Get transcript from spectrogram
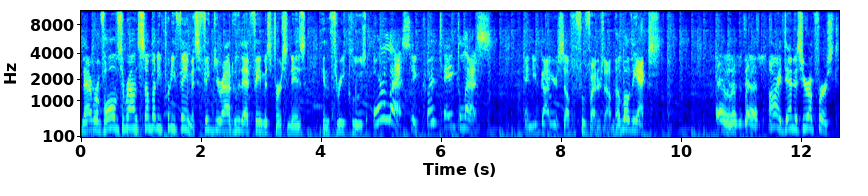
that revolves around somebody pretty famous. Figure out who that famous person is in three clues or less. It could take less. And you've got yourself a Foo Fighters album. Hello, the X. Hey, this is Dennis. All right, Dennis, you're up first.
